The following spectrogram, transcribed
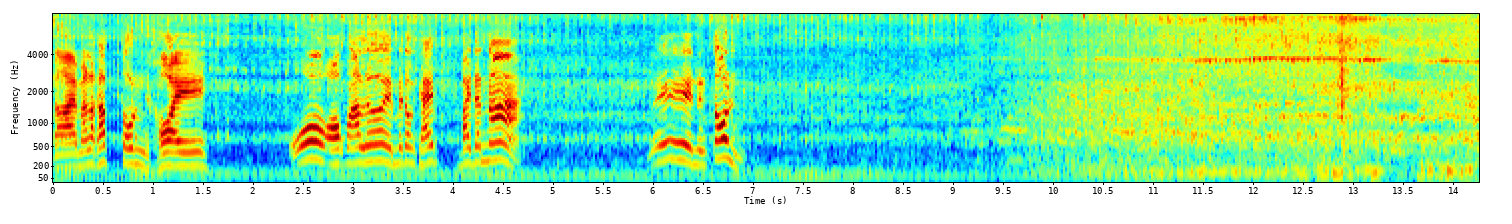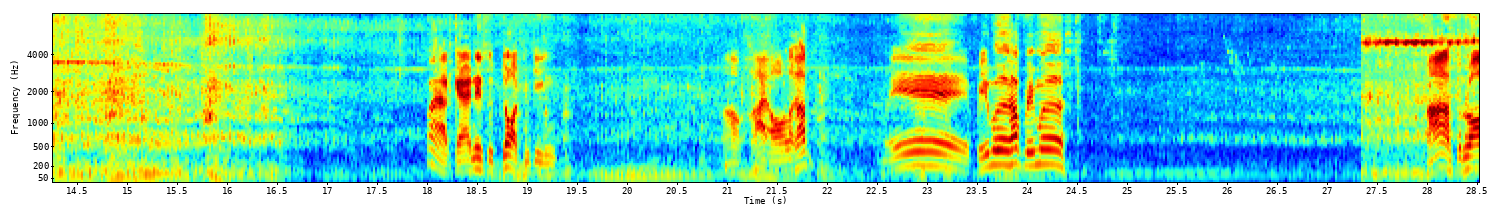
ได้มาแล้วครับ ต้นคอย โอ้ ออกมาเลยไม่ต้องใช้ใบด้านหน้า นี่หนึ่งต้น แม่แกนี่สุดยอดจริงๆ อ้าว ขายออกแล้วครับ นี่ฝีมือครับฝีมืออ่าสุดรอ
